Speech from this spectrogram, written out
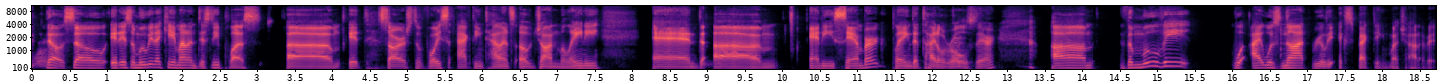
what? No. So it is a movie that came out on Disney Plus. Um, it stars the voice acting talents of John Mulaney and um, Andy Samberg playing the title roles there. Um, the movie, I was not really expecting much out of it.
